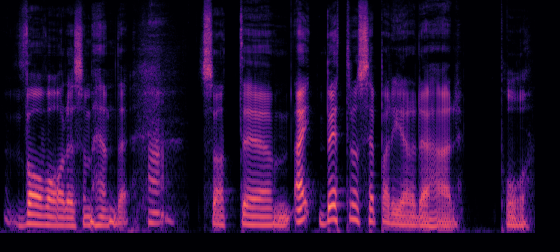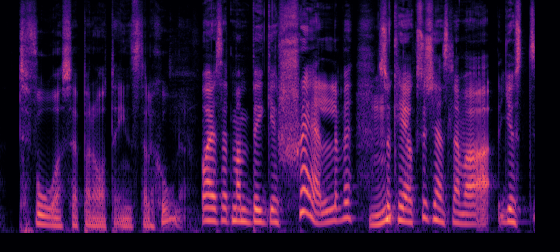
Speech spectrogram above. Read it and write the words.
vad var det som hände? Ja. Så att, eh, nej, bättre att separera det här på två separata installationer. Och är det så att man bygger själv mm. så kan ju också känslan vara just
